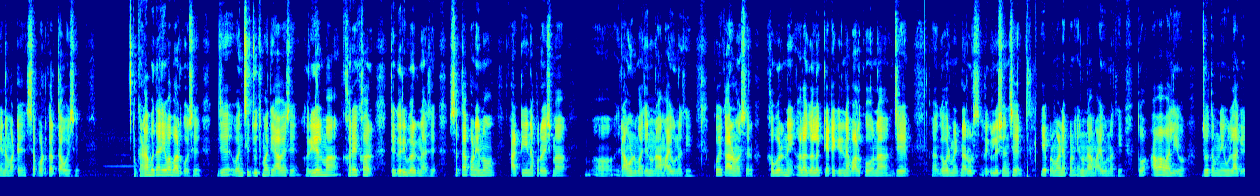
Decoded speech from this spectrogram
એના માટે સપોર્ટ કરતા હોય છે. ઘણા બધા એવા બાળકો છે, જે વંચિત જૂથમાંથી આવે છે. રિયલમાં ખરેખર તે ગરીબ વર્ગના છે. છતાં પણ એનો આરટીઈના પ્રવેશમાં રાઉન્ડમાં જેનું નામ આવ્યું નથી. કોઈ કારણોસર ખબર નહીં. અલગ અલગ કેટેગરીના બાળકોના જે ગવર્મેન્ટના રૂલ્સ રેગ્યુલેશન છે, એ પ્રમાણે પણ એનું નામ આવ્યું નથી. તો આવા વાલીઓ જો તમને એવું લાગે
